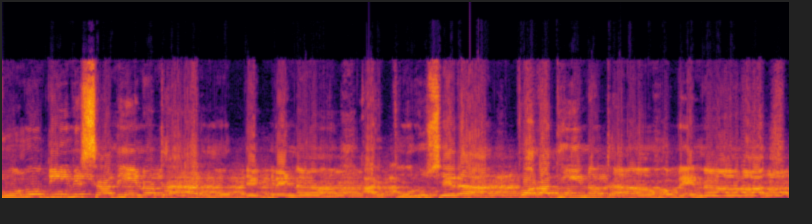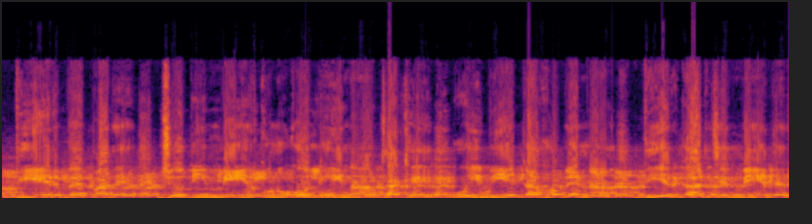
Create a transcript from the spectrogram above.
কোনোদিন স্বাধীনতার মুখ দেখবে না, আর পুরুষেরা পরাধীনতা হবে না। বিয়ের ব্যাপারে যদি মেয়ের কোনো অলি না থাকে, ওই বিয়েটা হবে না। বিয়ের গার্জেন মেয়েদের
